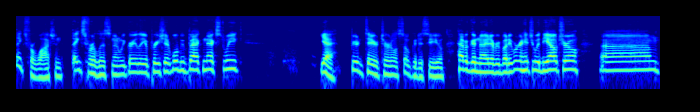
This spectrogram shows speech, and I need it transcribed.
thanks for watching. Thanks for listening. We greatly appreciate it. We'll be back next week. Yeah, Bearded Tater Turtle. So good to see you. Have a good night, everybody. We're gonna hit you with the outro. Um,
